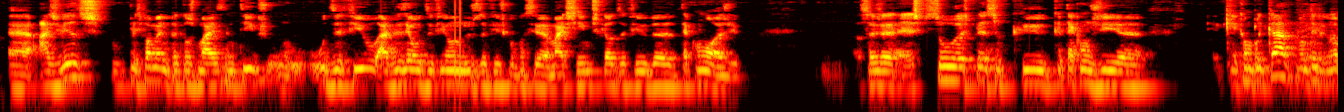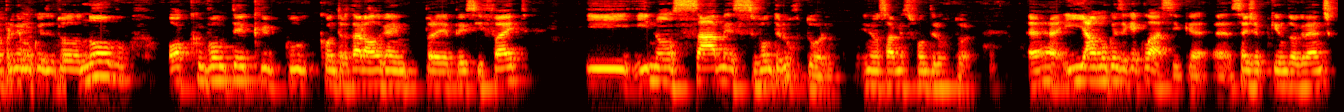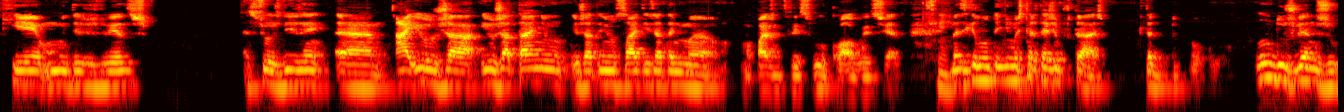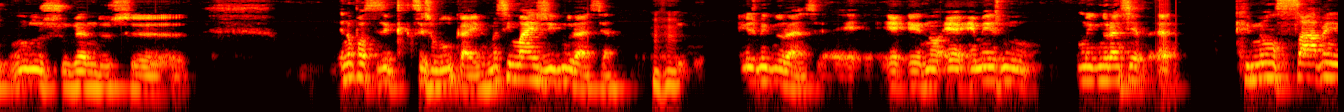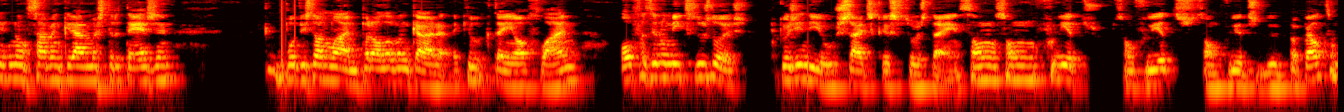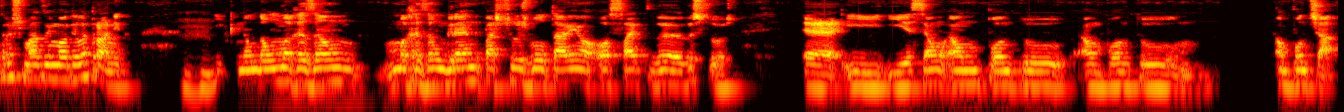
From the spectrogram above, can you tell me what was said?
Uh, às vezes, principalmente para aqueles mais antigos, o, o, desafio, às vezes é o desafio, um dos desafios que eu considero mais simples, que é o desafio da tecnológico. Ou seja, as pessoas pensam que, que a tecnologia que é complicado, que vão ter que aprender uma coisa toda novo, ou que vão ter que contratar alguém para, para esse efeito e, e não sabem se vão ter o retorno. E não sabem se vão ter o retorno. Uh, e há uma coisa que é clássica, uh, seja pequenos ou grandes, que é muitas vezes as pessoas dizem uh, ah eu já eu já tenho eu já tenho um site e já tenho uma, uma página de Facebook ou algo desse género Sim. mas aquilo não tem uma estratégia por trás portanto um dos grandes um dos grandes uh, eu não posso dizer que, seja bloqueio mas sim mais ignorância uhum. é mesmo ignorância é, é, é, é, é mesmo uma ignorância uh, que não sabem não sabem criar uma estratégia do ponto de vista online para alavancar aquilo que têm offline ou fazer um mix dos dois. Porque hoje em dia os sites que as pessoas têm são, são folhetos, são folhetos, são folhetos de papel que são transformados em modo eletrónico uhum. e que não dão uma razão, uma razão grande para as pessoas voltarem ao, ao site da, das pessoas. Uh, e, e, esse é um, é um ponto, é um ponto, é um ponto chave.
